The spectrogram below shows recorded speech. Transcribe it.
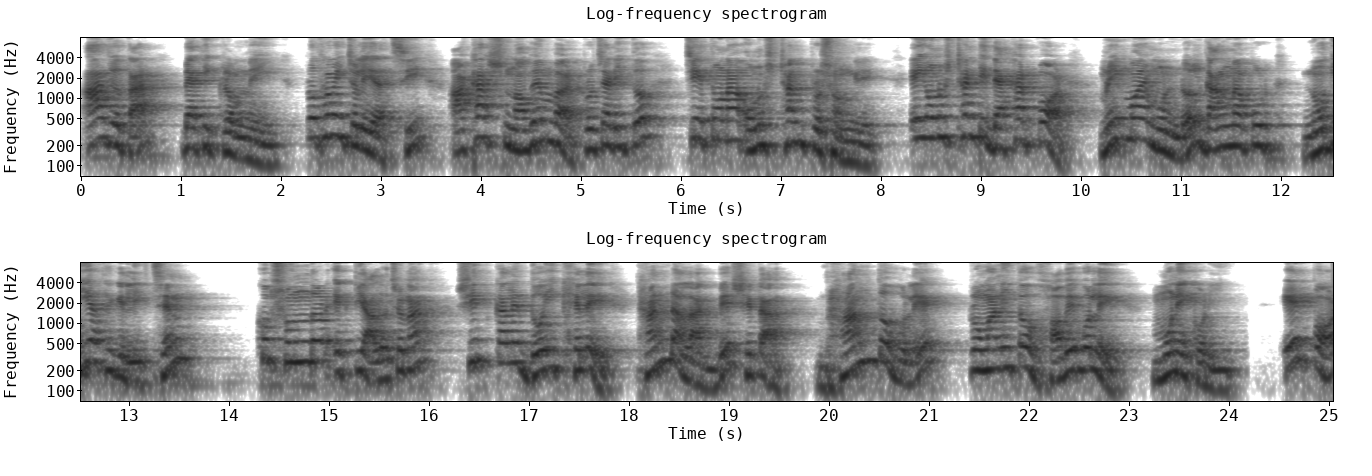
আজও তার ব্যতিক্রম নেই। প্রথমেই চলে যাচ্ছি আঠাশ নভেম্বর প্রচারিত চেতনা অনুষ্ঠান প্রসঙ্গে। এই অনুষ্ঠানটি দেখার পর মৃন্ময় মণ্ডল, গাংনাপুর নদিয়া থেকে লিখছেন, খুব সুন্দর একটি আলোচনা। শীতকালে দই খেলে ঠান্ডা লাগবে, সেটা ভ্রান্ত বলে প্রমাণিত হবে বলে মনে করি। এরপর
